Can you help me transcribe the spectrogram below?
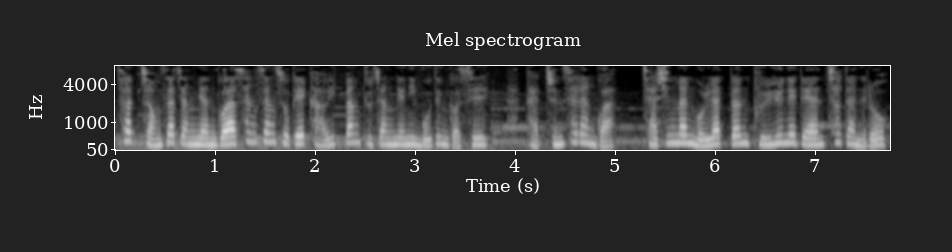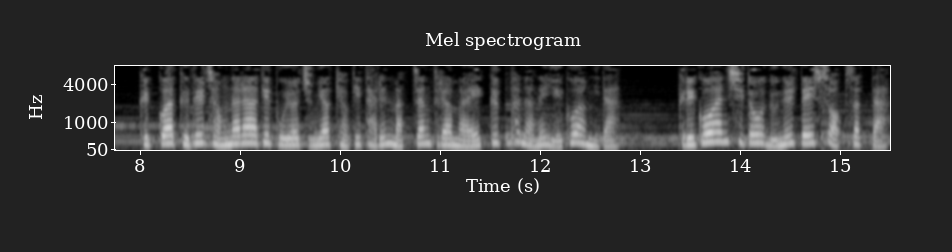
첫 정사 장면과 상상 속의 가위빵 두 장면이 모든 것을 갖춘 사랑과 자신만 몰랐던 불륜에 대한 처단으로 극과 극을 적나라하게 보여주며 격이 다른 막장 드라마의 끝판왕을 예고합니다. 그리고 한시도 눈을 뗄 수 없었다.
